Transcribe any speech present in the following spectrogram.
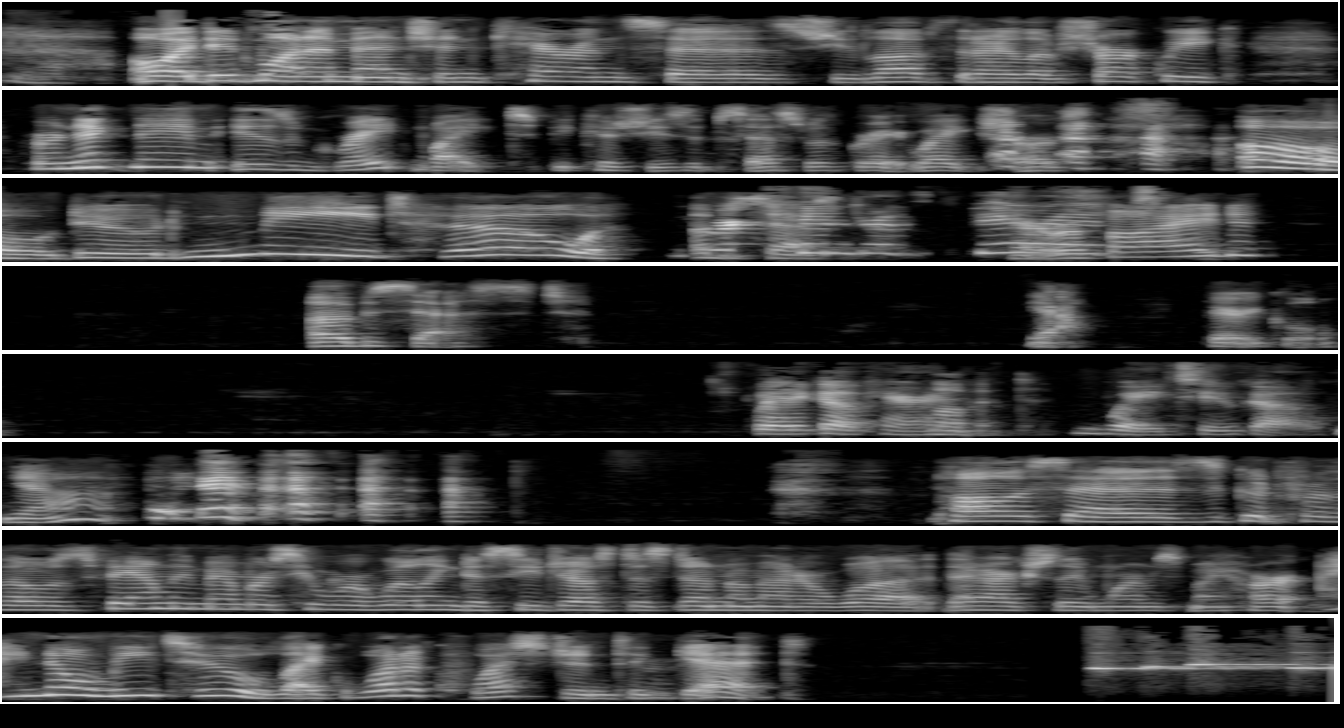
Yeah. oh i did want to mention karen says she loves that i love shark week. Her nickname is great white because she's obsessed with great white sharks. Oh dude me too. You're obsessed. kindred spirit. terrified. Obsessed. Yeah very cool. Way to go, Karen. love it. Way to go. yeah Paula says, good for those family members who were willing to see justice done no matter what. That actually warms my heart. I know, me too. Like, what a question to mm-hmm. get.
